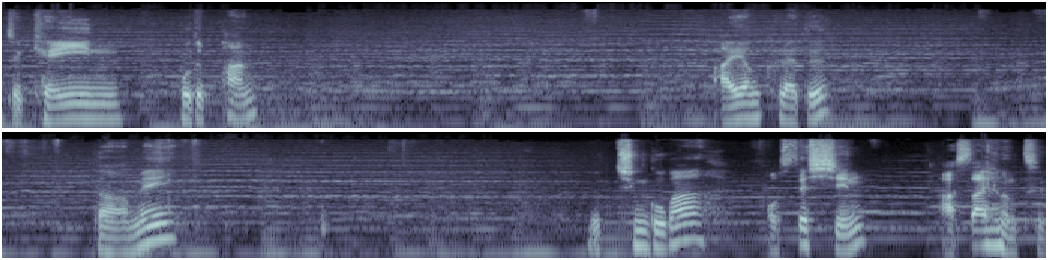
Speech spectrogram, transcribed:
이제 개인 보드판 아이언클레드 그 다음에 이 친구가 어세신 아 사이런트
